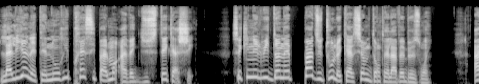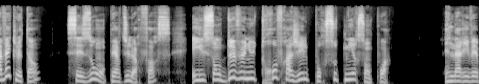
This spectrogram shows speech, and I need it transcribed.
La lionne était nourrie principalement avec du steak haché, ce qui ne lui donnait pas du tout le calcium dont elle avait besoin. Avec le temps, ses os ont perdu leur force et ils sont devenus trop fragiles pour soutenir son poids. Elle n'arrivait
